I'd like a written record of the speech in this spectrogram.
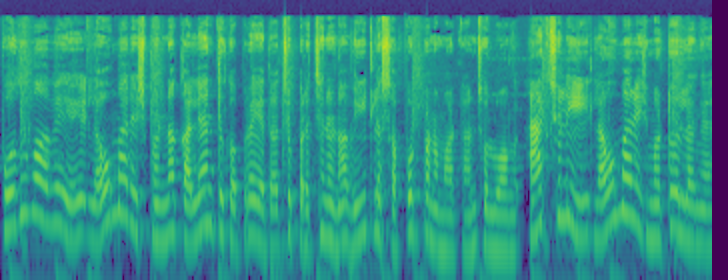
பொதுவாகவே லவ் மேரேஜ் பண்ணால் கல்யாணத்துக்கு அப்புறம் ஏதாச்சும் பிரச்சனைனா வீட்டில் சப்போர்ட் பண்ண மாட்டான்னு சொல்லுவாங்க. ஆக்சுவலி லவ் மேரேஜ் மட்டும் இல்லைங்க.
